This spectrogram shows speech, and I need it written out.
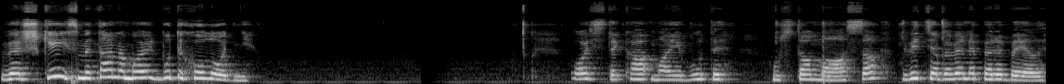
Вершки і сметана мають бути холодні. Ось така має бути густа маса. Дивіться, аби ви не перебили.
